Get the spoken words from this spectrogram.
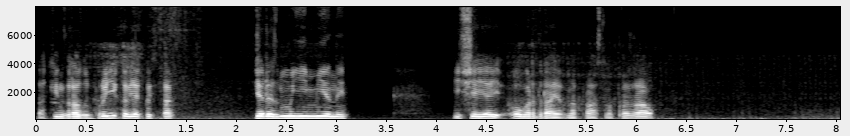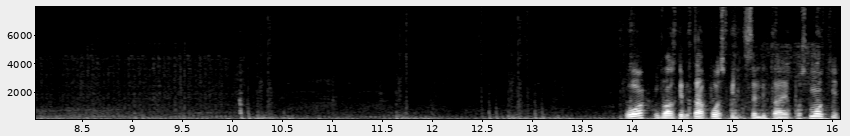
Так, він зразу проїхав якось так через мої міни. І ще я й овердрайв напрасно прожав. О, два крита поспіль залітає по смокі.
